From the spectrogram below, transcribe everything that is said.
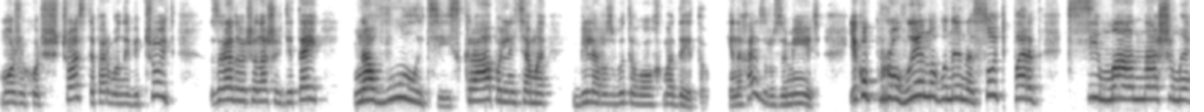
Може, хоч щось тепер вони відчують, згадуючи наших дітей на вулиці із крапельницями біля розбитого Охмедиту. І нехай зрозуміють, яку провину вони несуть перед всіма нашими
